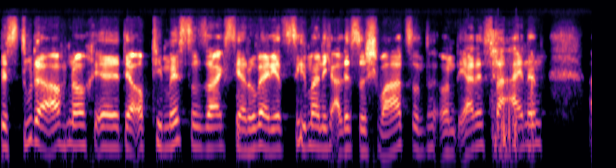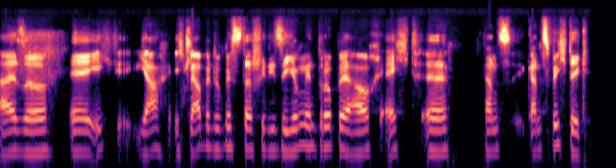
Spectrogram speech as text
bist du da auch noch äh, der Optimist und sagst, ja, Robert, jetzt zieh mal nicht alles so schwarz und, und erdest da einen. Also äh, ich, ja, ich glaube, du bist da für diese jungen Truppe auch echt äh, ganz, ganz wichtig.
